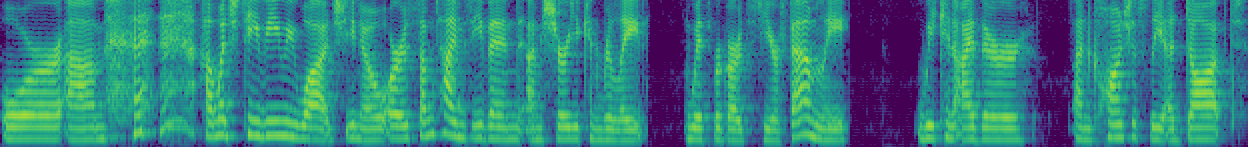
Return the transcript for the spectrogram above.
or um, how much TV we watch, you know, or sometimes even, I'm sure you can relate with regards to your family, we can either unconsciously adopt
